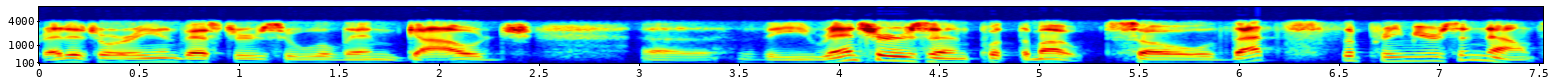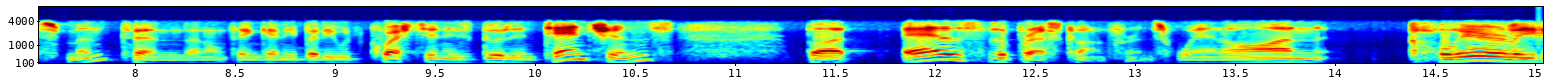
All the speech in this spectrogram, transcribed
predatory investors who will then gouge uh, the renters and put them out. So that's the Premier's announcement, and I don't think anybody would question his good intentions. But as the press conference went on, clearly,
